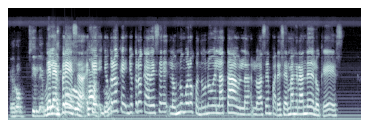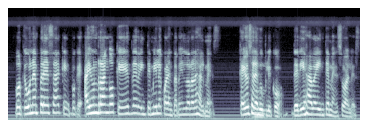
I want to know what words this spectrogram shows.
pero si le de la empresa. los Es que yo gastos- creo que yo creo que a veces los números cuando uno ve la tabla lo hacen parecer más grande de lo que es. Porque una empresa que porque hay un rango que es de 20 mil a 40 mil dólares al mes, que a ellos se les duplicó, de 10 a 20 mensuales.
